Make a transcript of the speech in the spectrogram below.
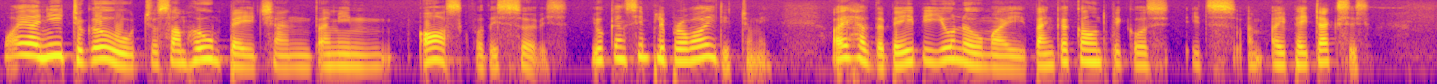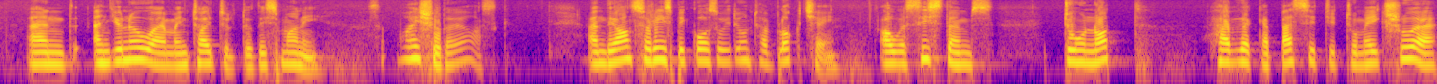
why I need to go to some homepage and, I mean, ask for this service? You can simply provide it to me. I have the baby, you know my bank account because it's, um, I pay taxes. And, and you know I'm entitled to this money. Why should I ask? And the answer is because we don't have blockchain. Our systems do not have the capacity to make sure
